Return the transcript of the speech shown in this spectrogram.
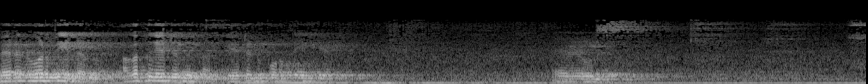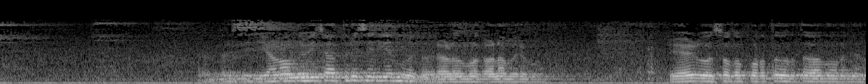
വേറെ നിവർത്തിയില്ലല്ലോ അകത്ത് കയറ്റുന്നില്ല. കയറ്റിട്ട് പുറത്തേക്ക് അത്ര ശരിയാണോ എന്ന് ചോദിച്ചാൽ അത്ര ശരിയൊന്നുമല്ല. ഒരാൾ നമ്മൾ കാണാൻ വരുമ്പോൾ. ഏഴ് ദിവസമൊക്കെ പുറത്ത് നിർത്തുക എന്ന് പറഞ്ഞാൽ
